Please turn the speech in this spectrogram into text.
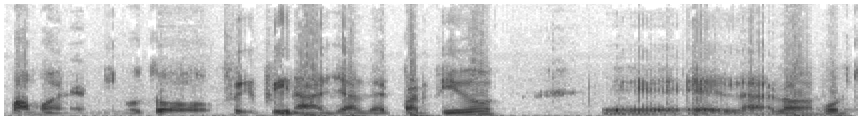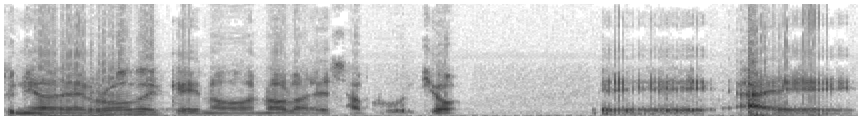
vamos en el minuto fi- final ya del partido eh, la, la oportunidad de Robert que no, no la desaprovechó Eh, eh,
